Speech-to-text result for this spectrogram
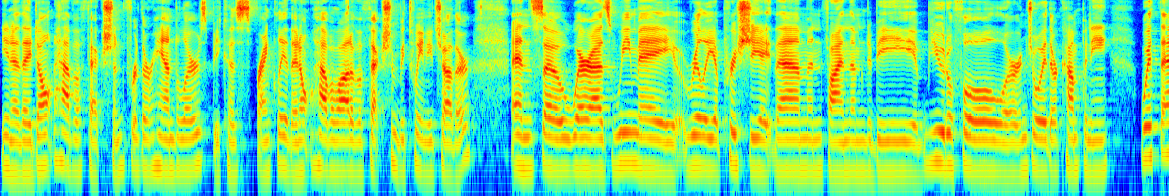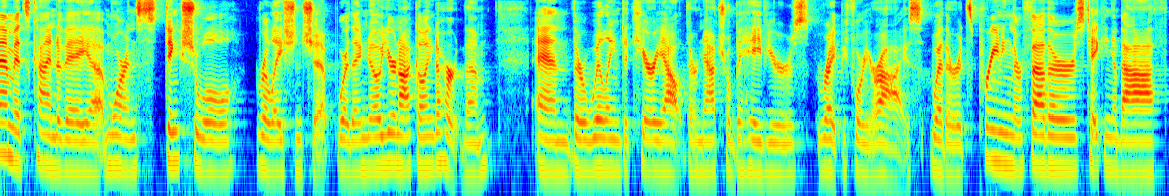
You know, they don't have affection for their handlers because, frankly, they don't have a lot of affection between each other. And so, whereas we may really appreciate them and find them to be beautiful or enjoy their company, with them, it's kind of a, a more instinctual relationship where they know you're not going to hurt them and they're willing to carry out their natural behaviors right before your eyes, whether it's preening their feathers, taking a bath,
